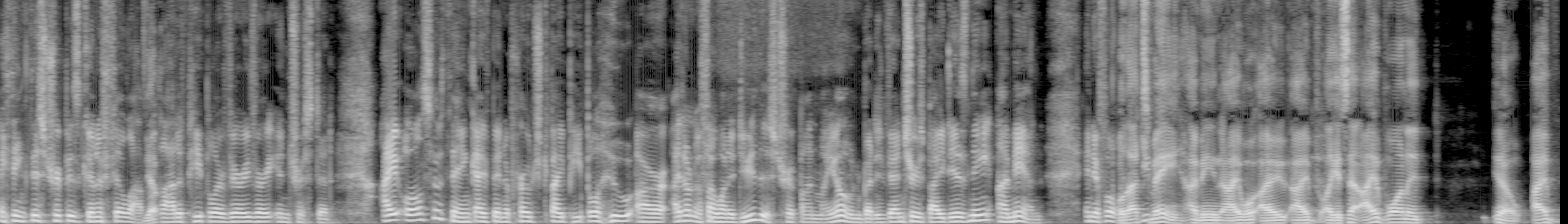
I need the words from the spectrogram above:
I think this trip is going to fill up. Yep. A lot of people are very, very interested. I also think I've been approached by people who are, I don't know if I want to do this trip on my own, but Adventures by Disney, I'm in. And if Well, that's me. I mean, I, I, I've, like I said, I've wanted, you know, I've,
